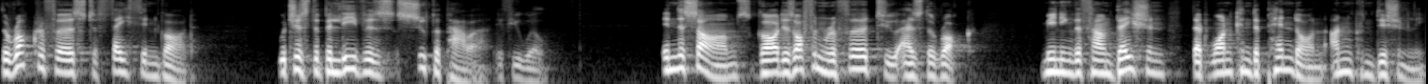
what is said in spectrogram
The rock refers to faith in God, which is the believer's superpower, if you will. In the Psalms, God is often referred to as the rock, meaning the foundation that one can depend on unconditionally.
